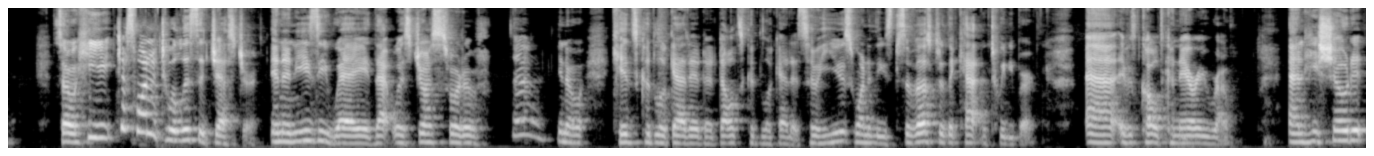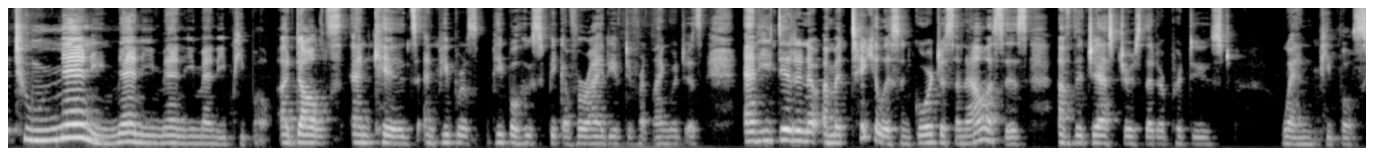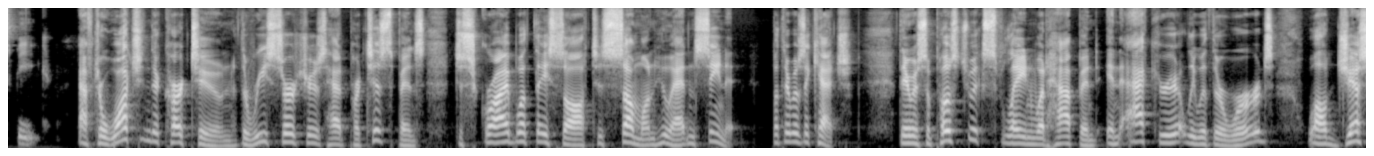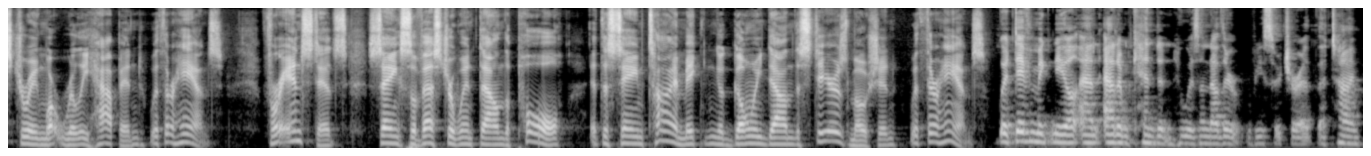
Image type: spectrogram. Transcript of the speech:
So he just wanted to elicit gesture in an easy way that was just sort of, eh, you know, kids could look at it, adults could look at it. So he used one of these Sylvester the cat and Tweety bird. Uh, it was called Canary Row. And he showed it to many, many, many, many people, adults and kids and people, people who speak a variety of different languages. And he did an, a meticulous and gorgeous analysis of the gestures that are produced when people speak. After watching the cartoon, the researchers had participants describe what they saw to someone who hadn't seen it. But there was a catch. They were supposed to explain what happened inaccurately with their words while gesturing what really happened with their hands. For instance, saying Sylvester went down the pole at the same time making a going down the stairs motion with their hands. What David McNeill and Adam Kendon, who was another researcher at the time,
